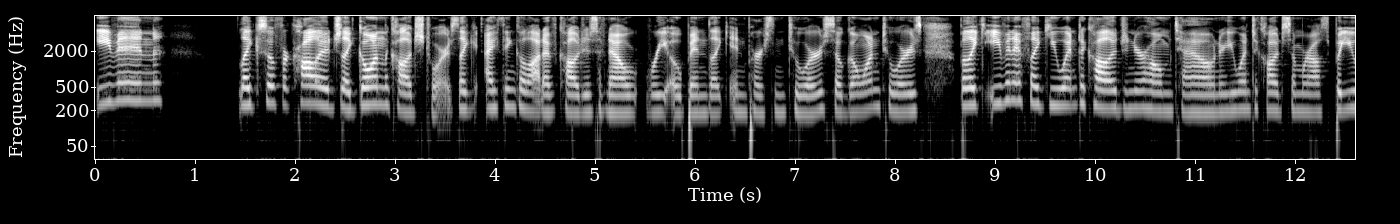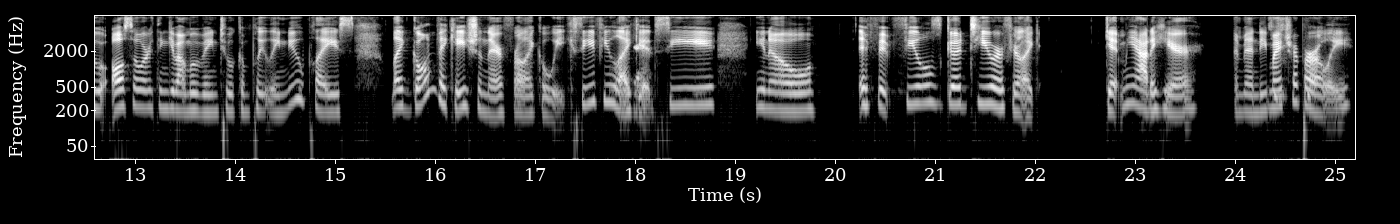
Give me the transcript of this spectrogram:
even like so for college like go on the college tours like i think a lot of colleges have now reopened like in-person tours so go on tours but like even if like you went to college in your hometown or you went to college somewhere else but you also are thinking about moving to a completely new place like go on vacation there for like a week see if you like yeah. it see you know if it feels good to you or if you're like get me out of here i'm ending my trip early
